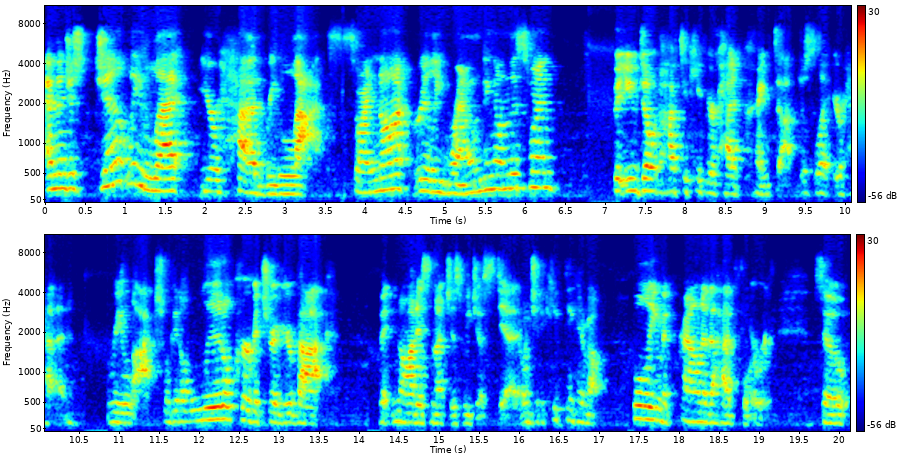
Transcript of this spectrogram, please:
And then just gently let your head relax. So I'm not really rounding on this one, but you don't have to keep your head cranked up. Just let your head relax. You'll get a little curvature of your back, but not as much as we just did. I want you to keep thinking about pulling the crown of the head forward. So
